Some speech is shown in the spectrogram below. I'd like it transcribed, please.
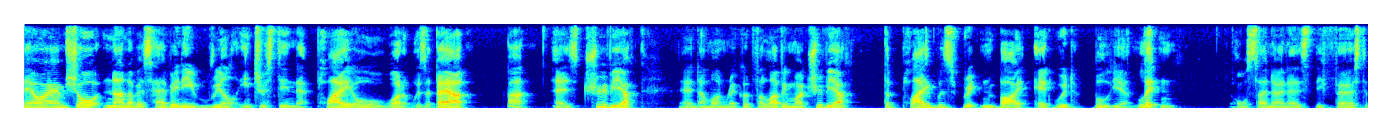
Now, I am sure none of us have any real interest in that play or what it was about, but as trivia, and I'm on record for loving my trivia, the play was written by Edward Bulwer Lytton, also known as the first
